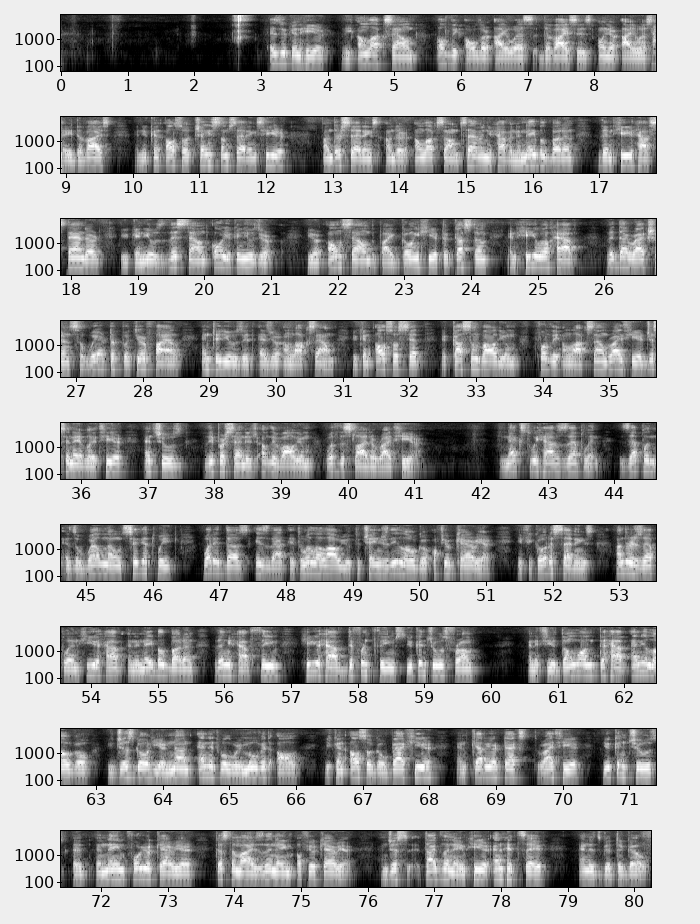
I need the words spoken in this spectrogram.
As you can hear, the unlock sound of the older iOS devices on your iOS 8 device and you can also change some settings here under settings under unlock sound 7 you have an enable button then here you have standard you can use this sound or you can use your your own sound by going here to custom and here you will have the directions where to put your file and to use it as your unlock sound. You can also set a custom volume for the unlock sound right here, just enable it here and choose the percentage of the volume with the slider right here. Next we have Zeppelin. Zeppelin is a well-known Cydia tweak what it does is that it will allow you to change the logo of your carrier. If you go to settings, under Zeppelin, here you have an enable button, then you have theme, here you have different themes you can choose from. And if you don't want to have any logo, you just go here none and it will remove it all. You can also go back here and carrier text right here. You can choose a, a name for your carrier, customize the name of your carrier and just type the name here and hit save and it's good to go.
